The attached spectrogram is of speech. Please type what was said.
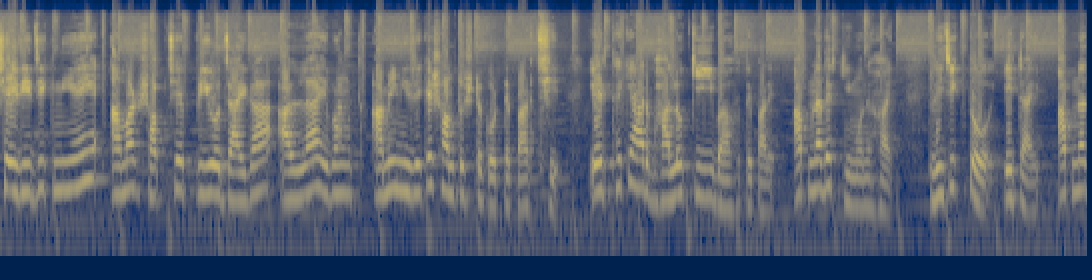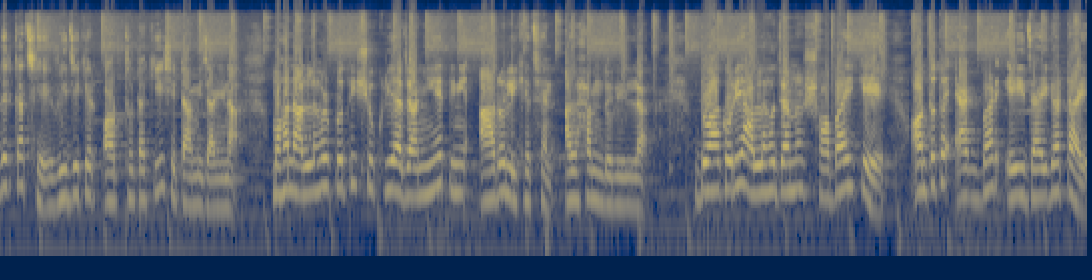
সেই রিজিক নিয়েই আমার সবচেয়ে প্রিয় জায়গা আল্লাহ এবং আমি নিজেকে সন্তুষ্ট করতে পারছি। এর থেকে আর ভালো কী বা হতে পারে? আপনাদের কি মনে হয়? রিজিক তো এটাই। আপনাদের কাছে রিজিকের অর্থটা কি সেটা আমি জানি না। মহান আল্লাহর প্রতি শুক্রিয়া জানিয়ে তিনি আরও লিখেছেন, আলহামদুলিল্লাহ। দোয়া করি আল্লাহ যেন সবাইকে অন্তত একবার এই জায়গাটায়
